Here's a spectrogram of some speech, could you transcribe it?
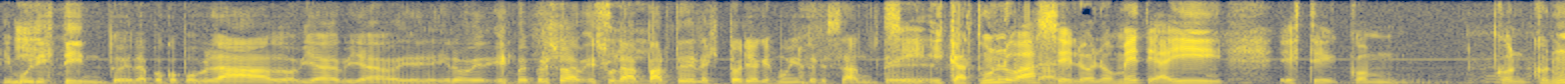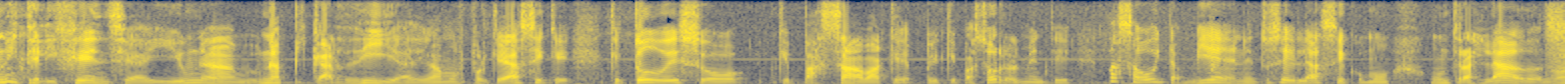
Y muy y- distinto, era poco poblado, había, había, eh, era- es, pero eso es una parte de la historia que es muy interesante. Sí, y Cartoon lo hace, lo, lo mete ahí este, con, con, con una inteligencia y una, una picardía, digamos, porque hace que, que todo eso que pasaba, que, que pasó realmente, pasa hoy también. Entonces él hace como un traslado, ¿no?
